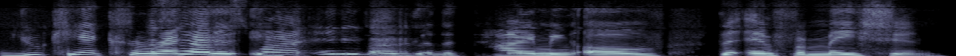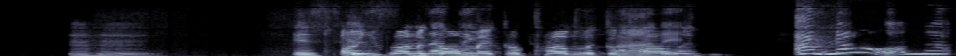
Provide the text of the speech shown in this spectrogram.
You can't correct it in terms anybody. of the timing of the information. Mhm. It's, Are you gonna go make a public apology? it. Apology? I know I'm not.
